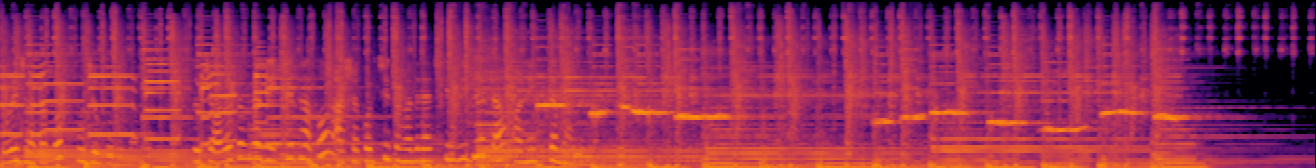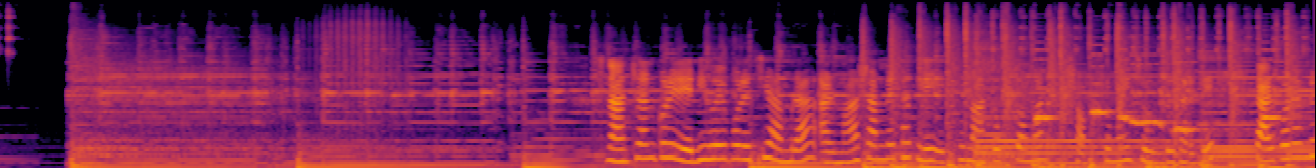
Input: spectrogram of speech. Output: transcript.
করে ঝটাপট পুজো করে নেব। তো চলো তোমরা দেখতে থাকো। আশা করছি তোমাদের আজকের ভিডিওটা অনেকটা ভালো লাগবে। স্নান টান করে রেডি হয়ে পড়েছি আমরা। আর মা সামনে থাকলে একটু নাটক তো আমার সবসময় চলতে থাকে। তারপরে আমরা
